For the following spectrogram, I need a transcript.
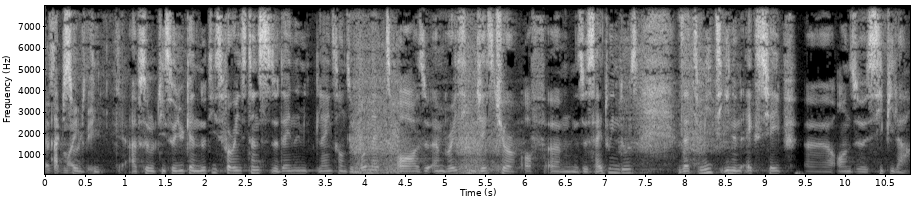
as Absolutely. it might be. Yeah. Absolutely. So you can notice, for instance, the dynamic lines on the bonnet or the embracing gesture of um, the side windows that meet in an X shape uh, on the C pillar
